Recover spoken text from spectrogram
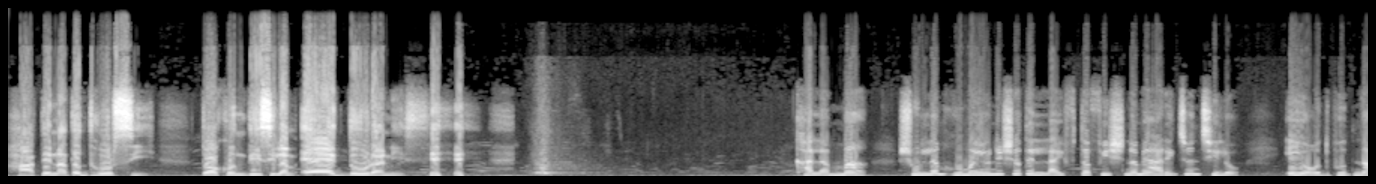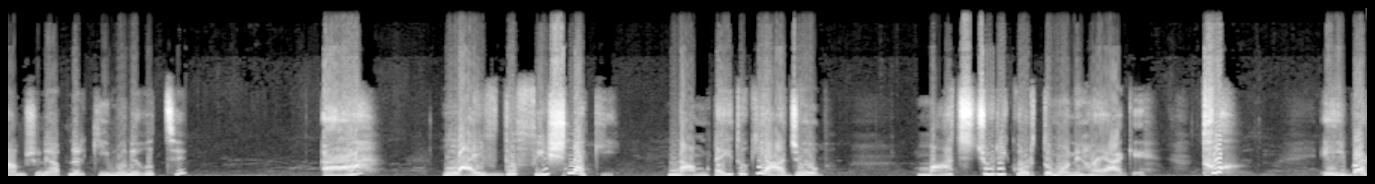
হাতে না তো ধরছি তখন দিছিলাম এক দৌড়ানিস। খালাম্মা শুনলাম হুমায়ুনের সাথে লাইফ দ্য ফিশ নামে আরেকজন ছিল এই অদ্ভুত নাম শুনে আপনার কি মনে হচ্ছে? আহ লাইফ দ্য ফিশ নাকি? নামটাই তো কি আজব। মাছ চুরি করতো মনে হয় আগে। এইবার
